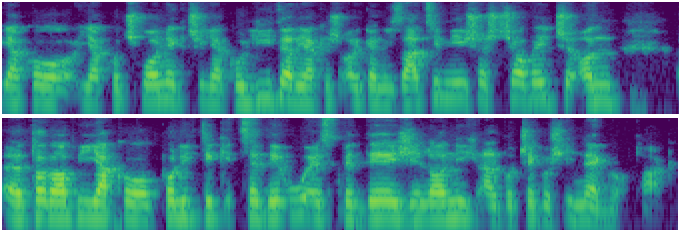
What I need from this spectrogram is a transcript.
jako, jako członek, czy jako lider jakiejś organizacji mniejszościowej, czy on e, to robi jako polityk CDU, SPD, Zielonych albo czegoś innego. Tak.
